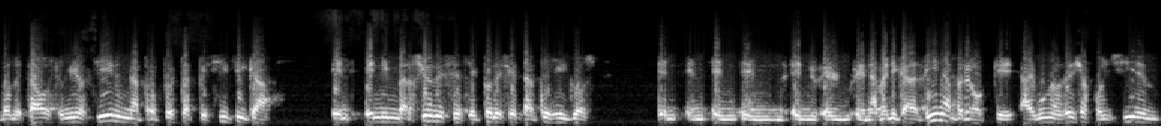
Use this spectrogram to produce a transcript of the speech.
donde Estados Unidos tiene una propuesta específica en, inversiones en sectores estratégicos en, en, América Latina, pero que algunos de ellos coinciden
